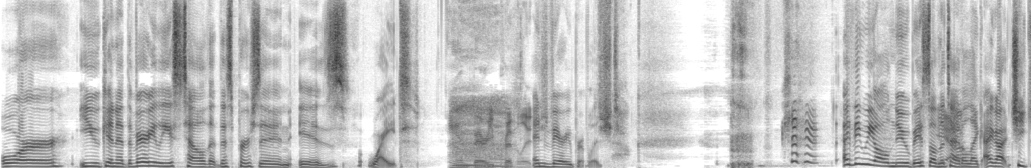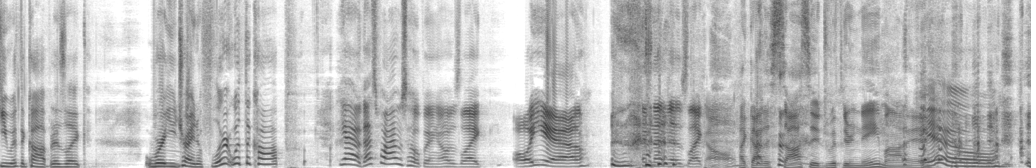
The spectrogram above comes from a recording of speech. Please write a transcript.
or you can at the very least tell that this person is white and very privileged. and very privileged. I think we all knew based on the Yeah. title, like I got cheeky with the cop, and it's like, were you mm-hmm. trying to flirt with the cop? Yeah, that's what I was hoping. I was like, oh yeah, and then it was like, oh, I got a sausage with your name on it. Ew.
